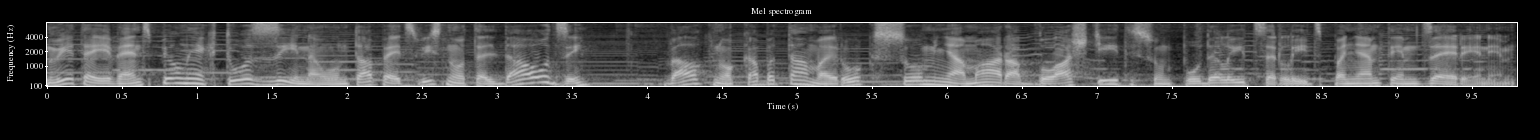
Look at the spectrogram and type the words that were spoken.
Nu, vietējie Ventspilnieki to zina, un tāpēc visnotaļ daudzi velk no kabatām vai rokas somiņām ārā blašķītis un pudelītes ar līdz paņemtiem dzērieniem.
